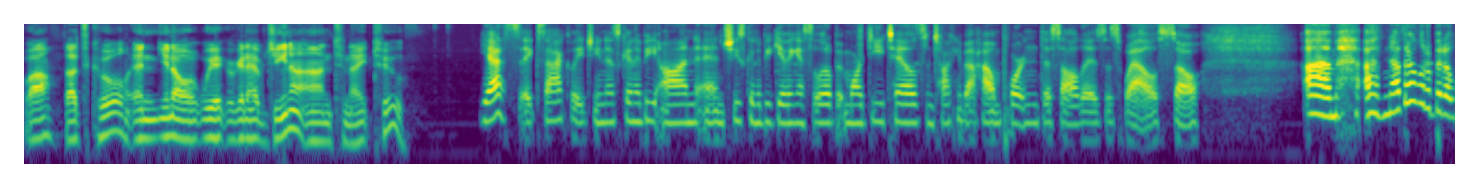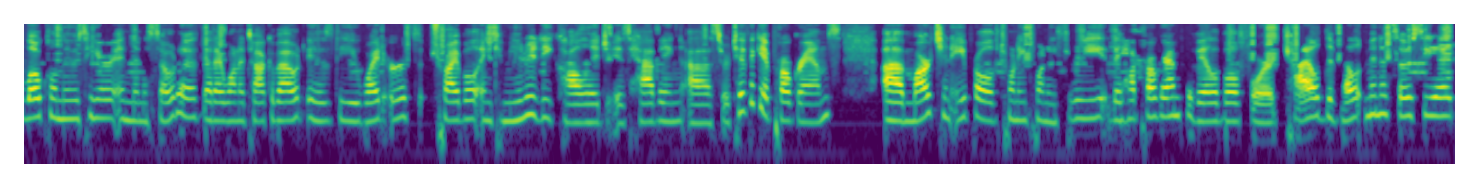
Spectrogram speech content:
Wow, that's cool. And you know, we, we're gonna have Gina on tonight too. Yes, exactly. Gina's going to be on and she's going to be giving us a little bit more details and talking about how important this all is as well. So, um, another little bit of local news here in Minnesota that I want to talk about is the White Earth Tribal and Community College is having uh, certificate programs uh, March and April of 2023. They have programs available for Child Development Associate,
